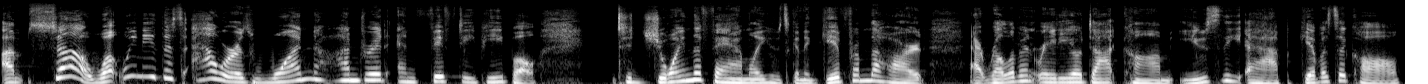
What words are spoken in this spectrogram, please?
um, so what we need this hour is 150 people to join the family who's going to give from the heart at relevantradio.com use the app. Give us a call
